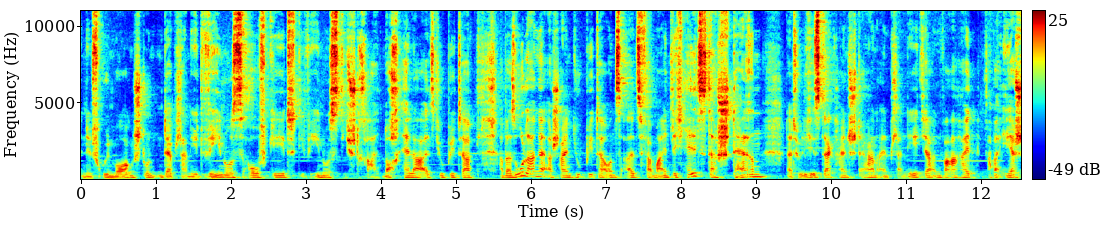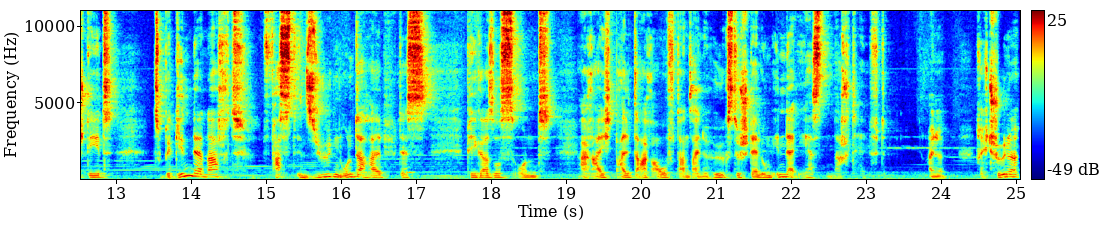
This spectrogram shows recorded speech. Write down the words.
in den frühen Morgenstunden der Planet Venus aufgeht. Die Venus, die strahlt noch heller als Jupiter. Aber so lange erscheint Jupiter uns als vermeintlich hellster Stern. Natürlich ist er kein Stern, ein Planet ja in Wahrheit. Aber er steht zu Beginn der Nacht fast im Süden unterhalb des Pegasus und erreicht bald darauf dann seine höchste Stellung in der ersten Nachthälfte. Eine recht schöne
